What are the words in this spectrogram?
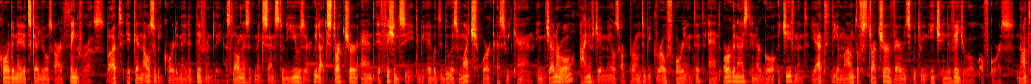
coordinated schedules are a thing for us, but it can also be coordinated differently, as long as it makes sense to the user. We like structure and efficiency to be able to do as much work as we can. In general, INFJ males are prone to be growth oriented and organized in their goal achievement. Yet, the amount of structure varies between each individual, of course. Not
